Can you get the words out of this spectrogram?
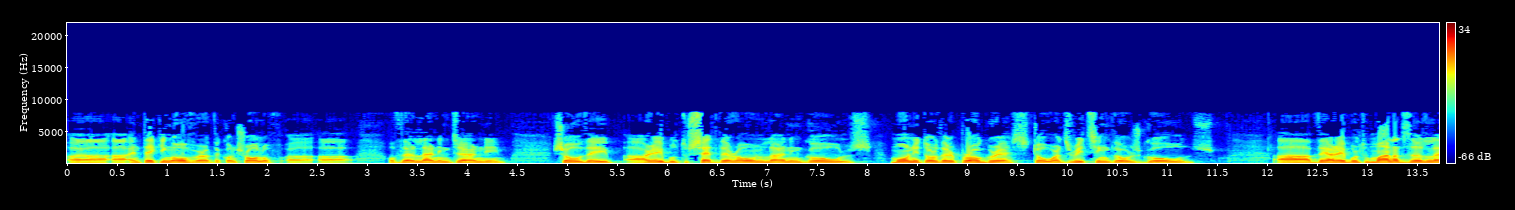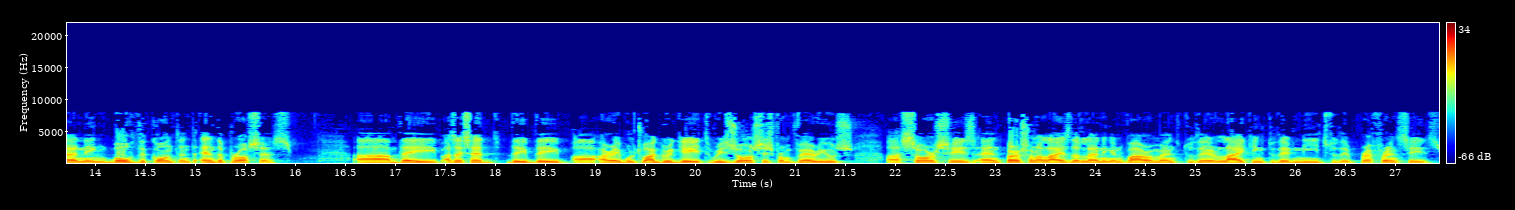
uh, uh, and taking over the control of, uh, of their learning journey. So they are able to set their own learning goals, monitor their progress towards reaching those goals. Uh, they are able to manage their learning, both the content and the process. Um, they, as I said, they, they uh, are able to aggregate resources from various uh, sources and personalize their learning environment to their liking, to their needs, to their preferences.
